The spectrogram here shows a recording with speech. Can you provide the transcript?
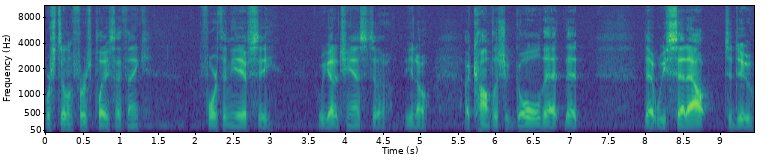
we're still in first place, I think, fourth in the AFC. We got a chance to, you know, accomplish a goal that that that we set out to do,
